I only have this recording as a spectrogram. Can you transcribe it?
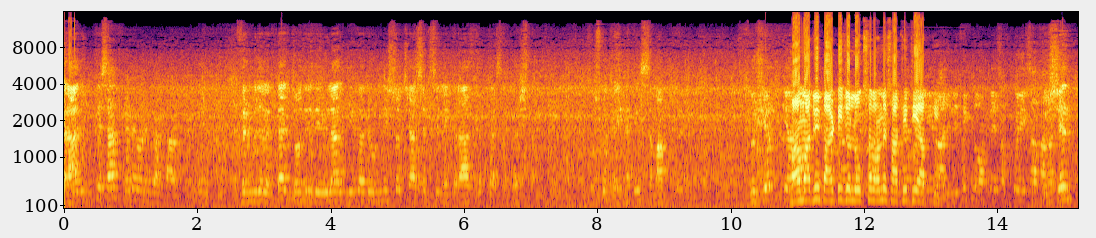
अगर आज उनके साथ खड़े होने का काम करते तो फिर मुझे लगता है चौधरी देवीलाल जी का जो 1966 से लेकर आज तक का संघर्ष था उसको कहीं ना कहीं समाप्त कर देगा दुष्यंत आम आदमी पार्टी जो लोकसभा में साथी थी आपकी। राजनीतिक तौर पे सबको एक साथ दुष्यंत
